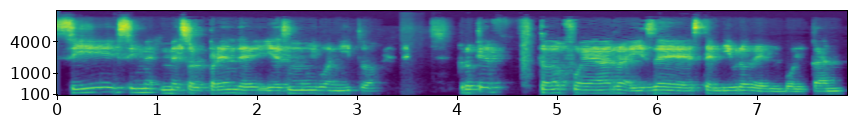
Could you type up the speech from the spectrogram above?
Sí, sí, me, me sorprende y es muy bonito. Creo que todo fue a raíz de este libro del volcán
